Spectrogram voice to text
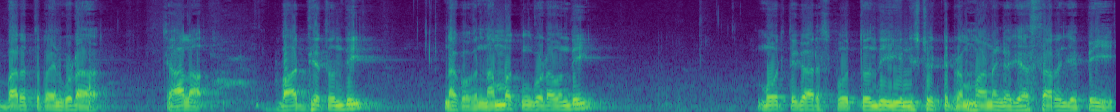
భారత్ పైన కూడా చాలా బాధ్యత ఉంది. నాకు ఒక నమ్మకం కూడా ఉంది. మూర్తి గారు స్ఫూర్తి ఉంది ఈ ఇన్స్టిట్యూట్ని బ్రహ్మాండంగా చేస్తారని చెప్పి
